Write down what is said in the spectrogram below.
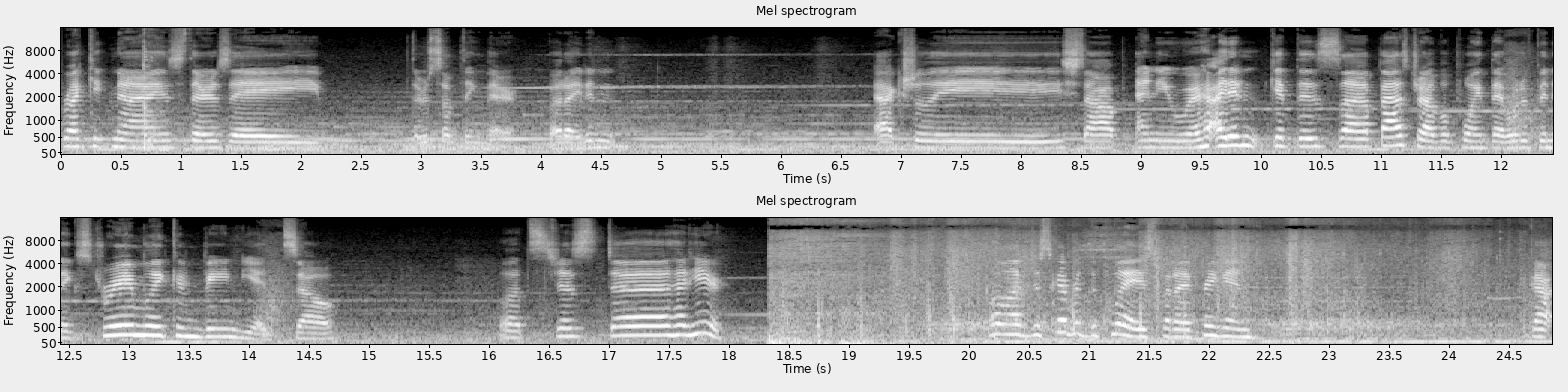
recognize there's a there's something there, but I didn't actually stop anywhere. I didn't get this uh, fast travel point that would have been extremely convenient, so let's just uh, head here. Well, I've discovered the place, but I freaking got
